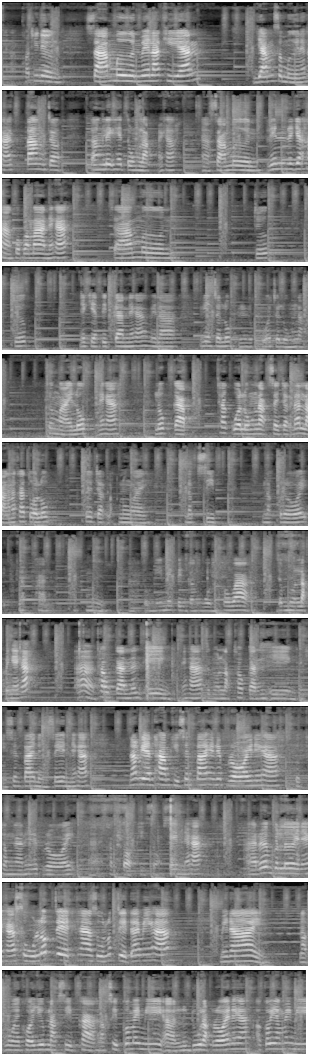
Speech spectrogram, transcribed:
อะข้อที่ 1 30,000 เวลาเขียน ย้ำเสมอนะคะ ตั้งจะตั้งเลขให้ตรงหลักนะคะอะ30,000 เล่นระยะห่างพอประมาณนะคะ 30,000 จึ๊บจึ๊บอย่าเขียนติดกันนะคะ เวลา เรียนจะลบกลัวจะหลงหลัก เครื่องหมายลบนะคะ ลบกับถ้ากลัวหลงหลักใส่จากด้านหลังนะคะ ตัวลบเกิดจากหลักหน่วย หลักสิบหลักร้อย หลักพันหลักหมื่นตรงนี้ไม่เป็นกังวล เพราะว่าจำนวนหลักเป็นไงคะอ่าเท่ากันนั่นเองนะคะจำนวนหลักเท่ากันนั่นเองขีดเส้นใต้หนึ่งเส้นนะคะนักเรียนทำขีดเส้นใต้ให้เรียบร้อยนะคะฝึกทำงานให้เรียบร้อยอ่าคำตอบขีดสองเส้นนะคะ เริ่มกันเลยนะคะศูนย์ลบเจ็ดค่ะศูนย์ลบเจ็ดได้ไหมคะ ไม่ได้ หลักหน่วยขอยืมหลักสิบค่ะ หลักสิบก็ไม่มีอ่าดูหลักร้อยนะคะเอาก็ยังไม่มี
